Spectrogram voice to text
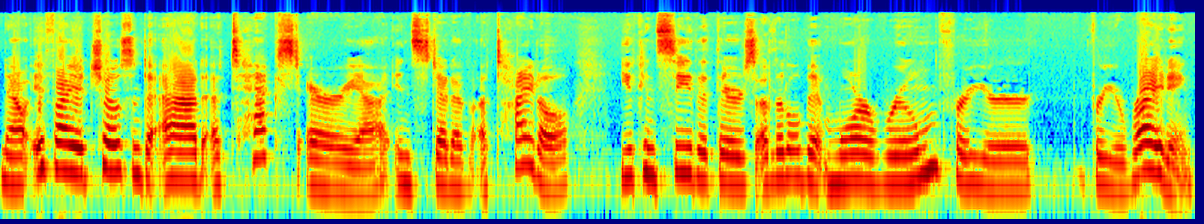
Now, if I had chosen to add a text area instead of a title, you can see that there's a little bit more room for your for your writing.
